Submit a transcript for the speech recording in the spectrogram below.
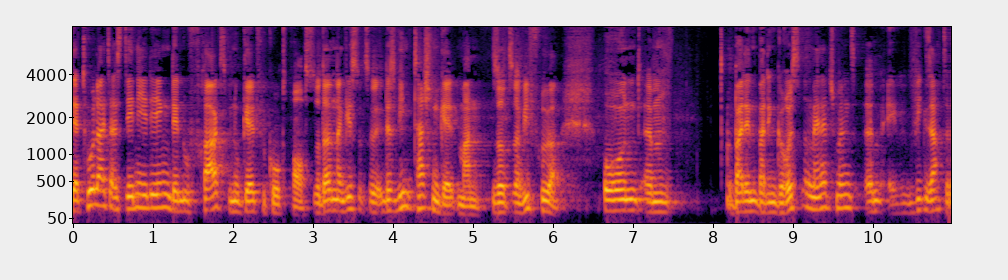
Der Tourleiter ist denjenigen, den du fragst, wenn du Geld für Koks brauchst. So dann, dann gehst du zu, das ist wie ein Taschengeldmann, sozusagen wie früher. Und ähm, bei den, bei den größeren Managements, ähm, wie gesagt,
